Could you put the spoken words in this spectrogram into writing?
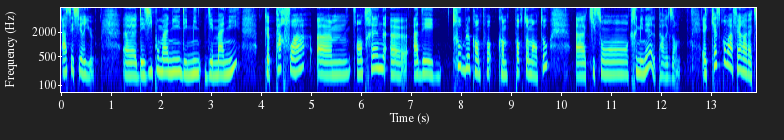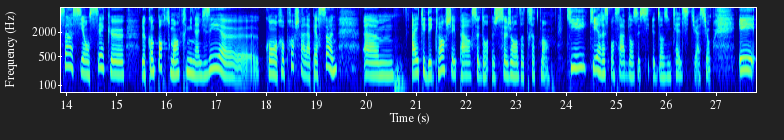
assez sérieux, euh, des hypomanies, des, manies que parfois entraînent à des troubles comportementaux qui sont criminels, par exemple. Et qu'est-ce qu'on va faire avec ça si on sait que le comportement criminalisé euh, qu'on reproche à la personne euh, a été déclenché par ce, genre de traitement? Qui est, responsable dans, dans une telle situation? Et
